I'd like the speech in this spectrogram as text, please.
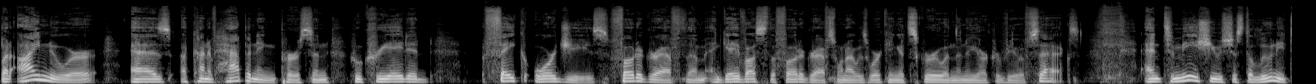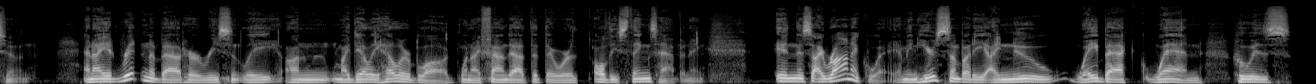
But I knew her as a kind of happening person who created fake orgies, photographed them, and gave us the photographs when I was working at Screw and the New York Review of Sex. And to me, she was just a Looney Tune. And I had written about her recently on my Daily Heller blog when I found out that there were all these things happening in this ironic way. I mean, here's somebody I knew way back when who is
